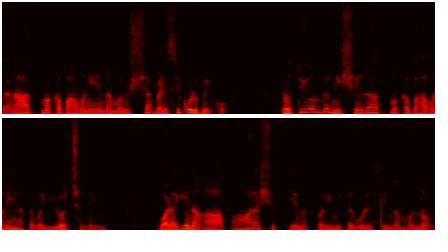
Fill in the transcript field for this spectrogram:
ಧನಾತ್ಮಕ ಭಾವನೆಯನ್ನು ಮನುಷ್ಯ ಬೆಳೆಸಿಕೊಳ್ಬೇಕು. ಪ್ರತಿಯೊಂದು ನಿಷೇಧಾತ್ಮಕ ಭಾವನೆ ಅಥವಾ ಯೋಚನೆ ಒಳಗಿನ ಆ ಅಪಾರ ಶಕ್ತಿಯನ್ನು ಪರಿಮಿತಗೊಳಿಸಿ ನಮ್ಮನ್ನು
